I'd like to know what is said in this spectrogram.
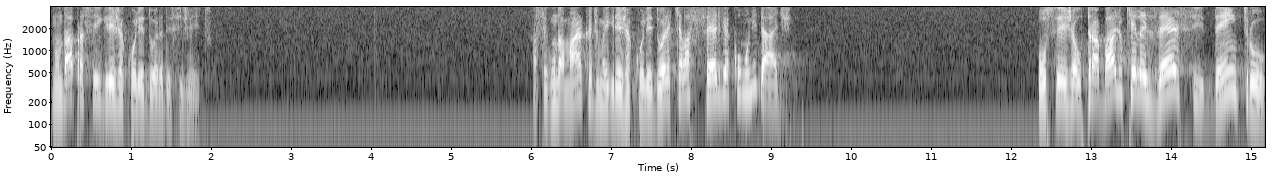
Não dá para ser igreja acolhedora desse jeito. A segunda marca de uma igreja acolhedora é que ela serve à comunidade. Ou seja, o trabalho que ela exerce dentro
